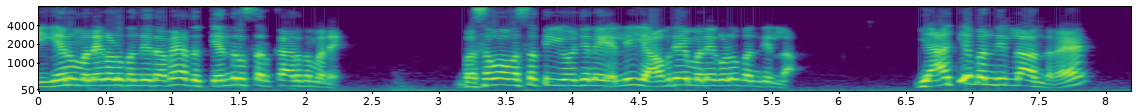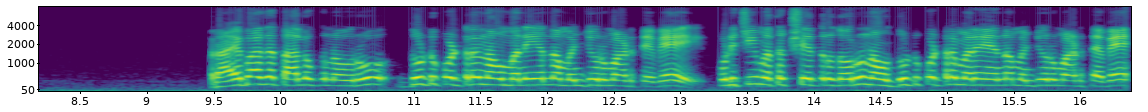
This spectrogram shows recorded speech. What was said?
ಈಗೇನು ಮನೆಗಳು ಬಂದಿದಾವೆ? ಅದು ಕೇಂದ್ರ ಸರ್ಕಾರದ ಮನೆ. ಬಸವ ವಸತಿ ಯೋಜನೆಯಲ್ಲಿ ಯಾವುದೇ ಮನೆಗಳು ಬಂದಿಲ್ಲ. ಯಾಕೆ ಬಂದಿಲ್ಲ ಅಂದ್ರೆ ರಾಯಬಾಗ ತಾಲೂಕಿನವರು ದುಡ್ಡು ಕೊಟ್ರೆ ನಾವು ಮನೆಯನ್ನ ಮಂಜೂರು ಮಾಡ್ತೇವೆ. ಕುಡಚಿ ಮತಕ್ಷೇತ್ರದವರು ನಾವು ದುಡ್ಡು ಕೊಟ್ರೆ ಮನೆಯನ್ನ ಮಂಜೂರು ಮಾಡ್ತೇವೆ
